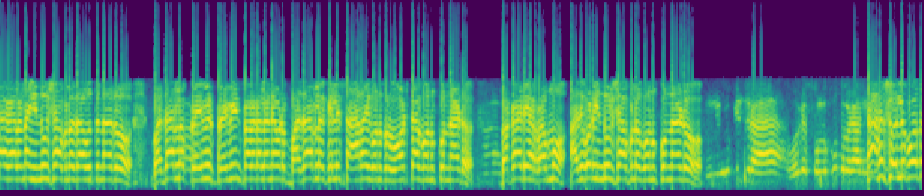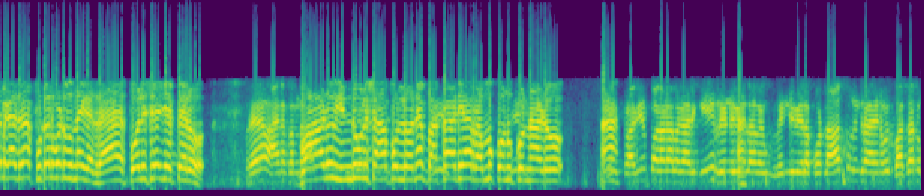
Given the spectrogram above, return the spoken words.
తాగాలన్నా హిందూ షాపులో తాగుతున్నారు. బజార్లో ప్రవీణ్ ప్రవీణ్ పగడాలు అనేవాడు బజార్లోకి వెళ్ళి సారాయి కొనుక్కుని ఓట్కా కొనుక్కున్నాడు. బకాడియా రమ్ము అది కూడా హిందువుల షాపులో కొనుక్కున్నాడు. నిరూపించురా ఊరికే సొల్లు కాదు. సొల్లు పోతలు కాదురా ఫోటోలు కూడా ఉన్నాయి కదరా. పోలీసులే చెప్పారు. వాడు హిందువుల షాపుల్లోనే బకాడియా రమ్ము కొనుక్కున్నాడు. ప్రవీణ్ పగడాల గారికి రెండు వేల రెండు వేల కోట్ల ఆస్తులు ఆయన. బజార్లో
